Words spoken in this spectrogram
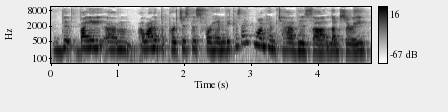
the, by, um, I wanted to purchase this for him because I want him to have his uh, luxury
